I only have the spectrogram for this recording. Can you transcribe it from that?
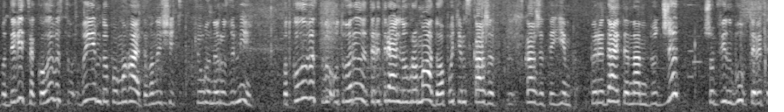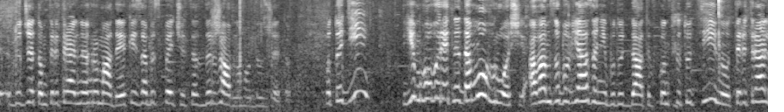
От дивіться, коли ви ви їм допомагаєте, вони ще цього не розуміють. От коли ви утворили територіальну громаду, а потім скажете, скажете їм, передайте нам бюджет, щоб він був бюджетом територіальної громади, який забезпечується з державного бюджету. От тоді їм говорять, не дамо гроші, а вам зобов'язані будуть дати в конституційну територіаль,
